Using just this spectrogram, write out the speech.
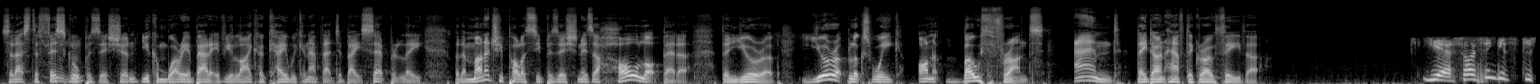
So that's the fiscal mm-hmm. position. You can worry about it if you like. Okay, we can have that debate separately. But the monetary policy position is a whole lot better than Europe. Europe looks weak on both fronts, and they don't have the growth either. Yeah, so I think it's there's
